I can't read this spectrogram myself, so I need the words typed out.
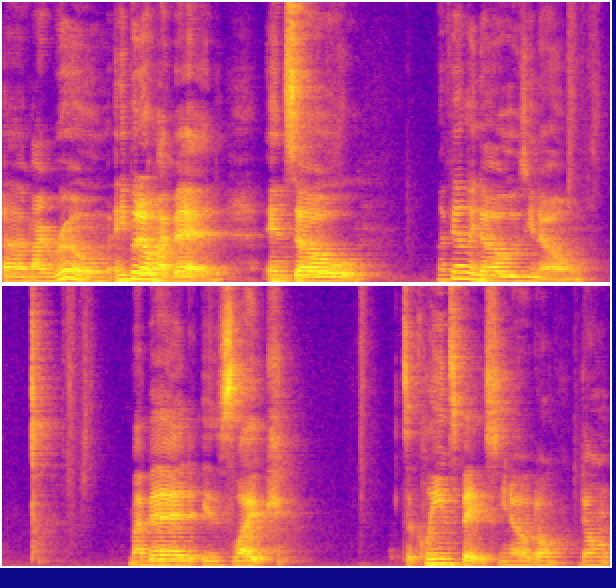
uh, my room and he put it on my bed. And so my family knows, you know, my bed is like it's a clean space, you know, don't don't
